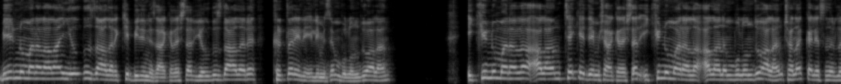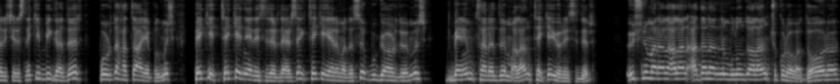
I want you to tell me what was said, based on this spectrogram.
Bir numaralı alan Yıldız Dağları ki biliniz arkadaşlar Yıldız Dağları Kırklareli ilimizin bulunduğu alan. İki numaralı alan Teke demiş arkadaşlar. İki numaralı alanın bulunduğu alan Çanakkale sınırları içerisindeki Biga'dır. Burada hata yapılmış. Peki Teke neresidir dersek Teke Yarımadası bu gördüğümüz benim taradığım alan Teke yöresidir. 3 numaralı alan Adana'nın bulunduğu alan Çukurova doğru.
